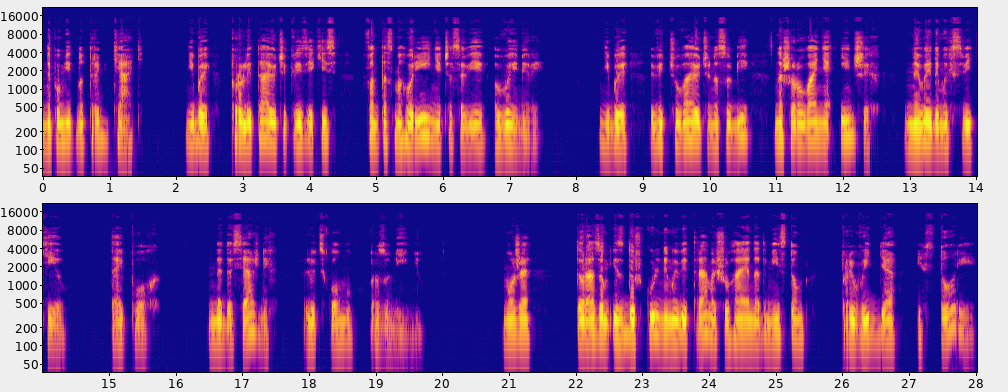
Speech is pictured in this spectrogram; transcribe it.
непомітно тремтять, ніби пролітаючи крізь якісь фантасмагорійні часові виміри, ніби відчуваючи на собі нашарування інших невидимих світів та епох, недосяжних людському розумінню. Може, то разом із дошкульними вітрами шугає над містом привиддя історії?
